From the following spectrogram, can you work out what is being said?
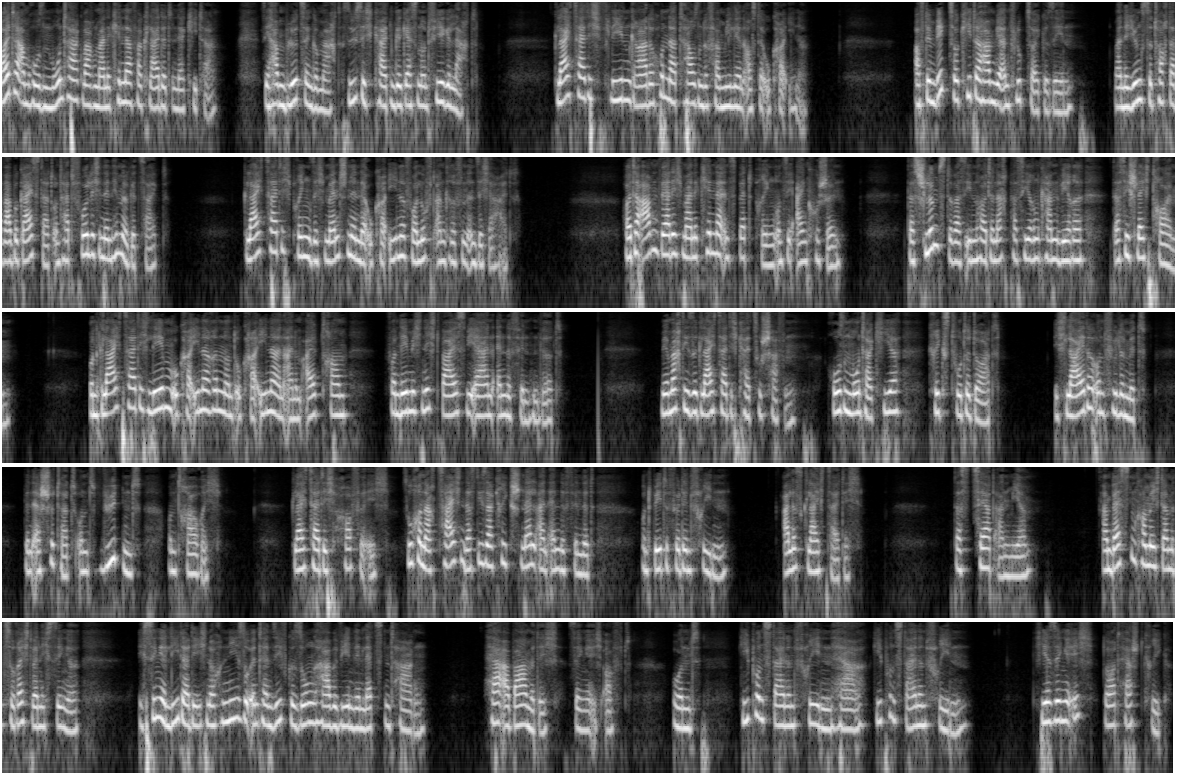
Heute am Rosenmontag waren meine Kinder verkleidet in der Kita. Sie haben Blödsinn gemacht, Süßigkeiten gegessen und viel gelacht. Gleichzeitig fliehen gerade Hunderttausende Familien aus der Ukraine. Auf dem Weg zur Kita haben wir ein Flugzeug gesehen. Meine jüngste Tochter war begeistert und hat fröhlich in den Himmel gezeigt. Gleichzeitig bringen sich Menschen in der Ukraine vor Luftangriffen in Sicherheit. Heute Abend werde ich meine Kinder ins Bett bringen und sie einkuscheln. Das Schlimmste, was ihnen heute Nacht passieren kann, wäre, dass sie schlecht träumen. Und gleichzeitig leben Ukrainerinnen und Ukrainer in einem Albtraum, von dem ich nicht weiß, wie er ein Ende finden wird. Mir macht diese Gleichzeitigkeit zu schaffen. Rosenmontag hier, Kriegstote dort. Ich leide und fühle mit, bin erschüttert und wütend und traurig. Gleichzeitig hoffe ich, suche nach Zeichen, dass dieser Krieg schnell ein Ende findet und bete für den Frieden. Alles gleichzeitig. Das zerrt an mir. Am besten komme ich damit zurecht, wenn ich singe. Ich singe Lieder, die ich noch nie so intensiv gesungen habe wie in den letzten Tagen. Herr, erbarme dich, singe ich oft. Und Gib uns deinen Frieden, Herr, gib uns deinen Frieden. Hier singe ich, dort herrscht Krieg.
